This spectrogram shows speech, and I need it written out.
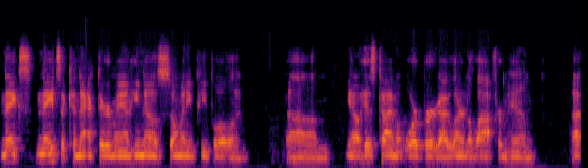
Nate's Nate's a connector, man. He knows so many people, and um, you know, his time at Wartburg, I learned a lot from him. I,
